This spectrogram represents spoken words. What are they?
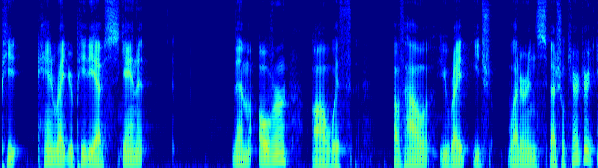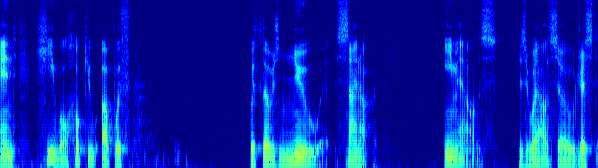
P, handwrite your PDF, scan it them over uh, with of how you write each letter in special character, and he will hook you up with with those new sign up emails as well. So just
